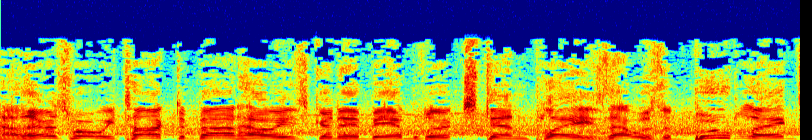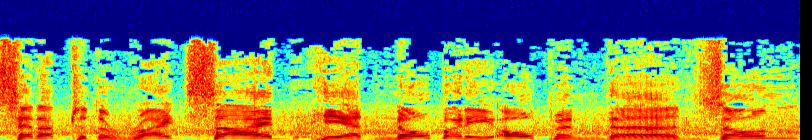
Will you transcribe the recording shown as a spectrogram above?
Now there's where we talked about how he's going to be able to extend plays. That was a bootleg set up to the right side. He had nobody open. The zone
